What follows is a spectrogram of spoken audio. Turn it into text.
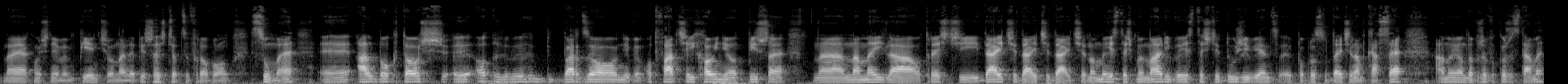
na jakąś, nie wiem, pięciu, najlepiej sześciocyfrową sumę, albo ktoś bardzo nie wiem, otwarcie i hojnie odpiszę na, na maila o treści dajcie, dajcie, dajcie. No my jesteśmy mali, wy jesteście duzi, więc e, po prostu dajcie nam kasę, a my ją dobrze wykorzystamy.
